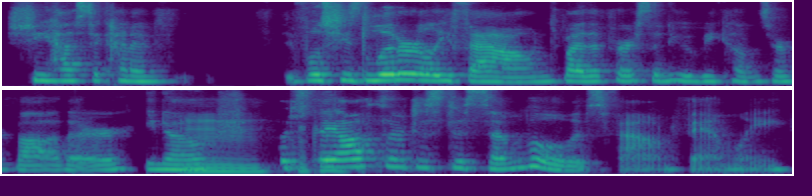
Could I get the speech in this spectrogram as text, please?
she has to kind of well she's literally found by the person who becomes her father you know mm, but okay. they also just assemble this found family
